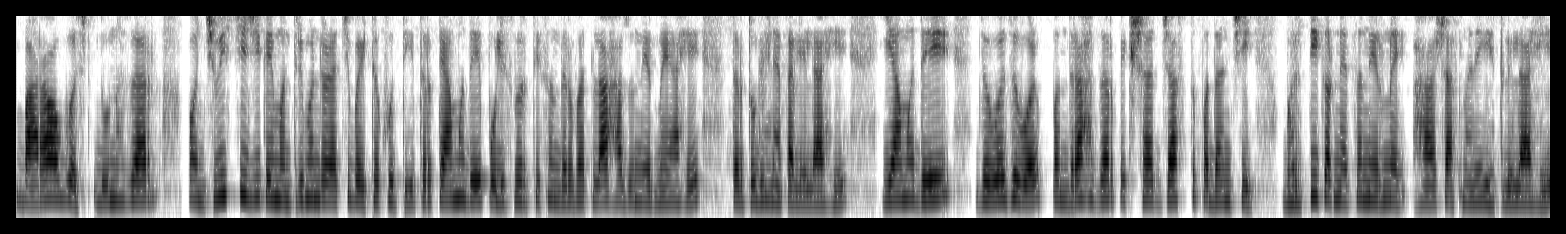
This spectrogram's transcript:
बारा ऑगस्ट दोन हजार पंचवीसची जी काही मंत्रिमंडळाची बैठक होती तर त्यामध्ये पोलीस भरती संदर्भातला हा जो निर्णय आहे तर तो घेण्यात आलेला आहे. यामध्ये जवळजवळ पंधरा हजारपेक्षा जास्त पदांची भरती करण्याचा निर्णय हा शासनाने घेतलेला आहे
